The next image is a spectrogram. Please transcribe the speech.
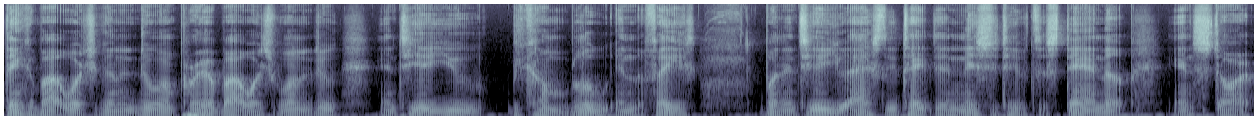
think about what you're going to do and pray about what you want to do until you become blue in the face. But until you actually take the initiative to stand up and start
